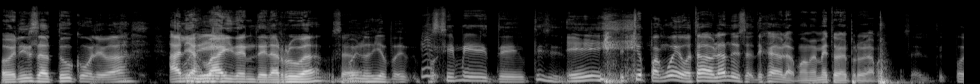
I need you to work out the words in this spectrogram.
O venir tú, ¿cómo le va? Alias. Biden de la Rúa. O sea, Buenos días. Eh, Se mete. Usted se, se chupan huevo. Estaba hablando y se, deja de hablar. Bueno, me meto en el programa. O sea, el tipo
